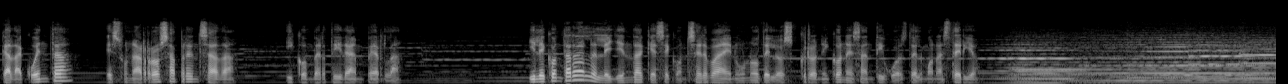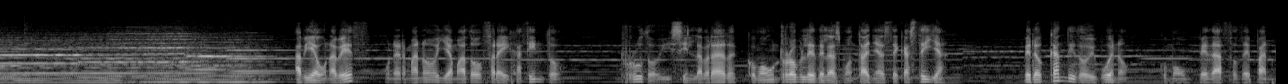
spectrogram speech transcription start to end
cada cuenta es una rosa prensada y convertida en perla. y le contará la leyenda que se conserva en uno de los cronicones antiguos del monasterio. Había una vez un hermano llamado Fray Jacinto, rudo y sin labrar como un roble de las montañas de Castilla, pero cándido y bueno como un pedazo de pan.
